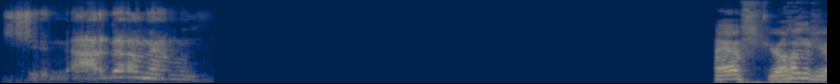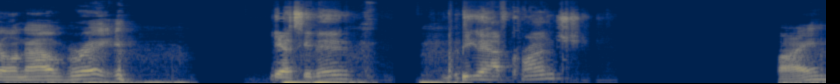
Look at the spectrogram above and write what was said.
Should not have done that one. I have Strong Jaw now. Great. Yes, you do. But do you have crunch? Why?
